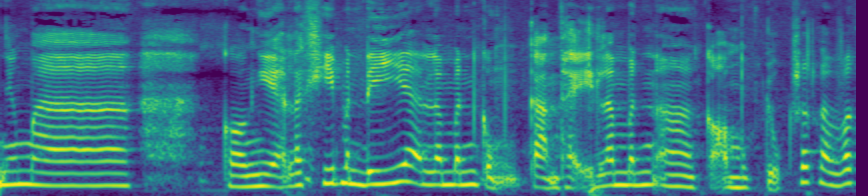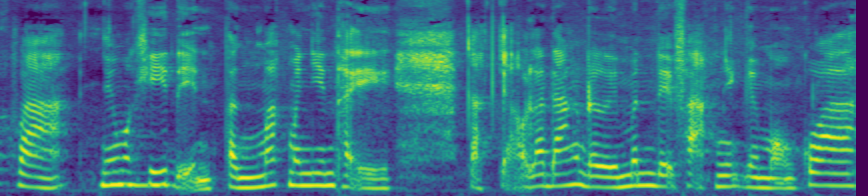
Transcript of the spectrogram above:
nhưng mà có nghĩa là khi mình đi là mình cũng cảm thấy là mình ờ, có một chút rất là vất vả. Nhưng mà khi đến tận mắt mà nhìn thấy các cháu là đang đợi mình để phát những cái món quà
